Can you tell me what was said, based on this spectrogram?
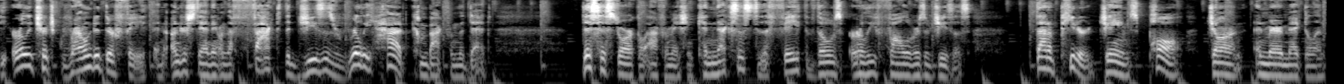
the early church grounded their faith and understanding on the fact that Jesus really had come back from the dead. This historical affirmation connects us to the faith of those early followers of Jesus, that of Peter, James, Paul, John, and Mary Magdalene.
